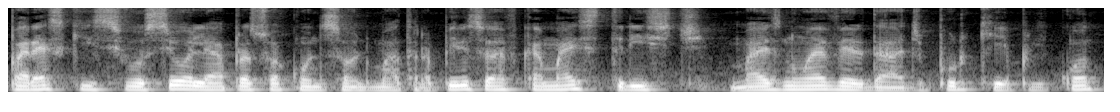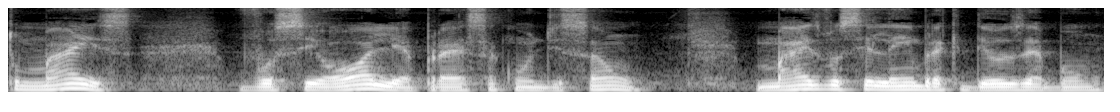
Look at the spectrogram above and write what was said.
parece que se você olhar para sua condição de matrapilha, você vai ficar mais triste, mas não é verdade. Por quê? Porque quanto mais você olha para essa condição, mais você lembra que Deus é bom,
